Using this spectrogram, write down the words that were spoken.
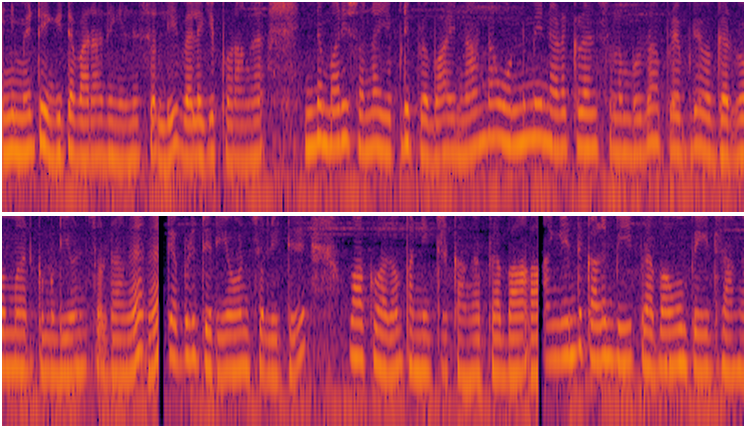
இனிமேட்டு எங்கிட்ட வராதிங்கன்னு சொல்லி விலகி போகிறாங்க இந்த மாதிரி சொன்னால் எப்படி பிரபா? நான் தான் ஒன்றுமே நடக்கலைன்னு சொல்லும்போது அப்புறம் எப்படி அவள் கர்ப்பமாக இருக்க முடியும்னு சொல்கிறாங்க எனக்கு எப்படி தெரியும்னு சொல்லிட்டு வாக்குவாதம் பண்ணிகிட்ருக்காங்க பிரபா. அங்கேருந்து கிளம்பி பிரபாவும் போயிடுறாங்க.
